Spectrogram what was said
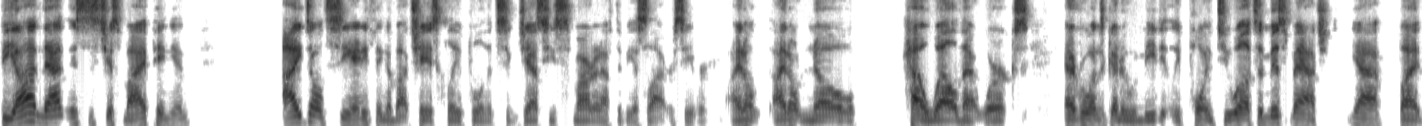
Beyond that, this is just my opinion. I don't see anything about Chase Claypool that suggests he's smart enough to be a slot receiver. I don't I don't know how well that works. Everyone's going to immediately point to, well, it's a mismatch. Yeah, but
